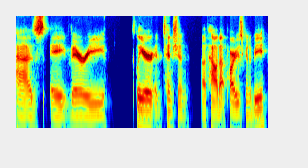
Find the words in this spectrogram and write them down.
has a very clear intention of how that party is going to be.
